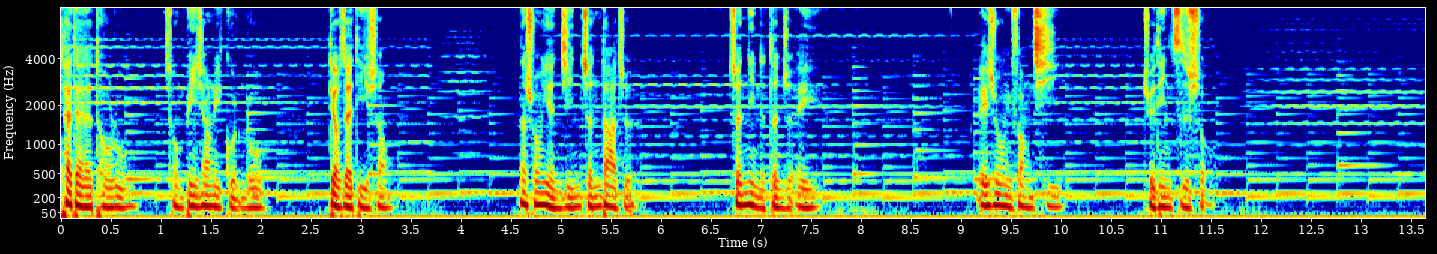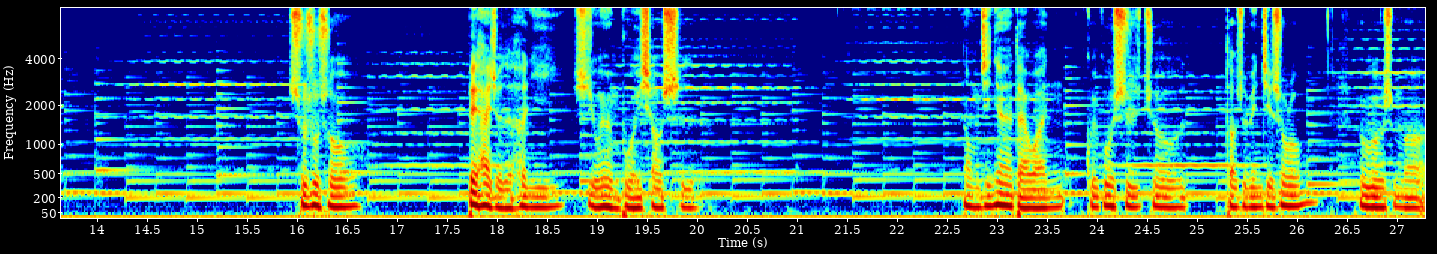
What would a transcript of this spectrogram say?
太太的头颅从冰箱里滚落，掉在地上。那双眼睛睁大着，狰狞的瞪着 A。，A 终于放弃，决定自首。叔叔说，被害者的恨意是永远不会消失的。那我们今天的台湾鬼故事就到这边结束喽。如果有什么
